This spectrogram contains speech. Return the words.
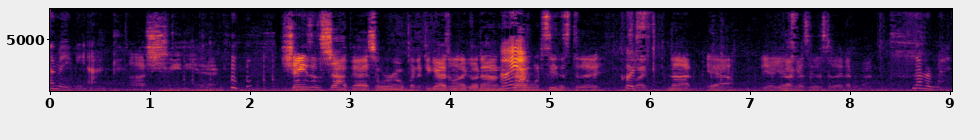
A maniac. A Shaniac. Shane's at the shop, guys, so we're open. If you guys want to go down, Oh, you yeah. probably won't see this today. Of course. I- not, yeah. Yeah, you're not going to see this today. Never mind. Never mind.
